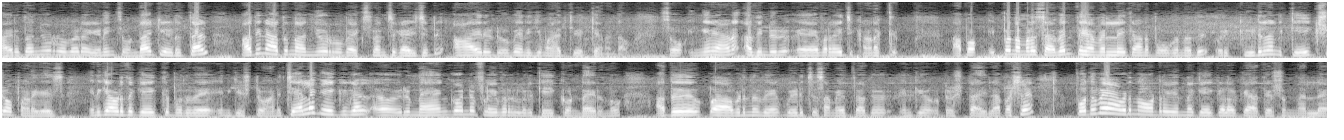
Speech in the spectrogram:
ആയിരത്തി അഞ്ഞൂറ് രൂപയുടെ ഏണിങ്സ് ഉണ്ടാക്കിയെടുത്താൽ അതിനകത്തുനിന്ന് അഞ്ഞൂറ് രൂപ എക്സ്പെൻസ് കഴിച്ചിട്ട് ആയിരം രൂപ എനിക്ക് മാറ്റി വയ്ക്കാനുണ്ടാവും സോ ഇങ്ങനെയാണ് അതിന്റെ ഒരു ഏവറേജ് കണക്ക്. അപ്പം ഇപ്പം നമ്മൾ സെവൻത്ത് ഹെവനിലേക്കാണ് പോകുന്നത്. ഒരു കിടിലൻ കേക്ക് ഷോപ്പാണ് ഗൈസ് എനിക്ക് അവിടുത്തെ കേക്ക് പൊതുവേ എനിക്ക് ഇഷ്ടമാണ് ചില കേക്കുകൾ ഒരു മാംഗോന്റെ ഫ്ലേവറുള്ളൊരു കേക്ക് ഉണ്ടായിരുന്നു. അത് അവിടുന്ന് മേടിച്ച സമയത്ത് അത് എനിക്ക് ഒട്ടും ഇഷ്ടമായില്ല പക്ഷേ പൊതുവേ അവിടുന്ന് ഓർഡർ ചെയ്യുന്ന കേക്കുകളൊക്കെ അത്യാവശ്യം നല്ല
